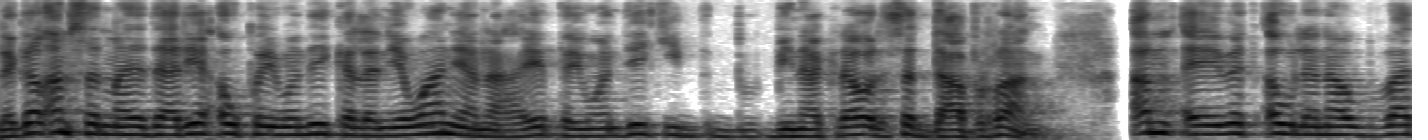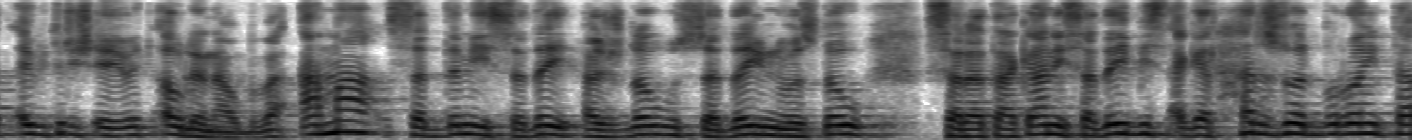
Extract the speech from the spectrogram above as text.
لەگەڵ ئەم سەرمایەداریە ئەو پەیوەندی کە لە نێوانیانە هەیە پەیوەندیەکی بیناکراوە لەسەر دابڕان ئەم ئەیەوێت ئەو لە ناو ببات ئەوی تریش ئەیەوێت ئەو لە ناو ببە ئەمە سەردەمی سەدەی هەژدە و سەدەی نۆزدە و سەرەتاکانی سەدەی بیست ئەگەر هەر زۆر بڕۆین تا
